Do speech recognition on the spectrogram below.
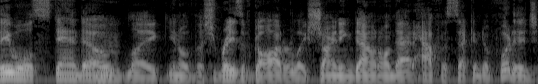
they will stand out mm-hmm. like you know the rays of God are like shining down on that half a second of footage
